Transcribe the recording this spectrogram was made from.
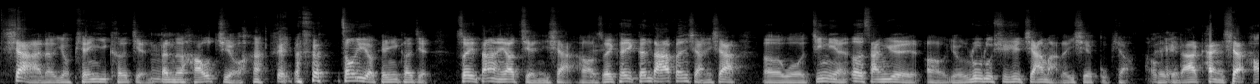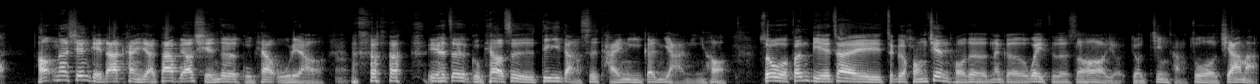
下来了，有便宜可捡，等了好久，哈、嗯，终于有便宜可捡，所以当然要捡一下啊，所以可以跟大家分享一下，呃，我今年二三月呃有陆陆续续加码的一些股票，可以给大家看一下。好。好，那先给大家看一下，大家不要嫌这个股票无聊，嗯、因为这个股票是第一档是台泥跟亚泥哈，所以我分别在这个红箭头的那个位置的时候有有进场做加码，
